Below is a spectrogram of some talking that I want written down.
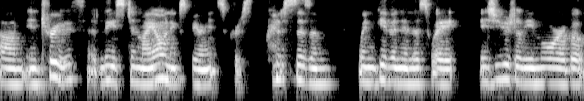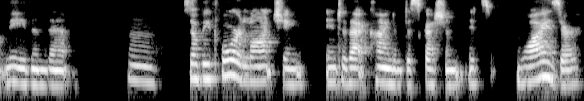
Um, in truth, at least in my own experience, criticism, when given in this way, is usually more about me than them. Mm. So before launching into that kind of discussion, it's wiser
